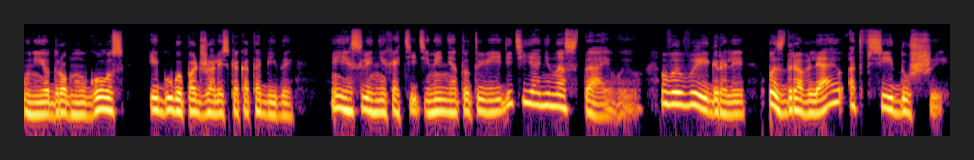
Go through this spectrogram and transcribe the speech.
У нее дрогнул голос, и губы поджались, как от обиды. «Если не хотите меня тут видеть, я не настаиваю. Вы выиграли. Поздравляю от всей души».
